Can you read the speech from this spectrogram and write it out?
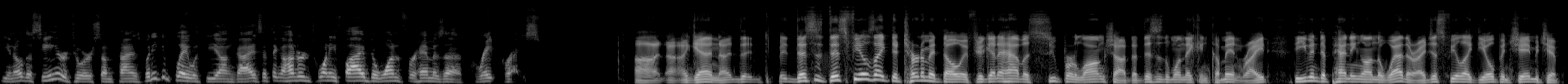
you know, the senior tour sometimes, but he can play with the young guys. I think 125 to 1 for him is a great price. Uh, again, uh, th- this is this feels like the tournament though. If you're gonna have a super long shot, that this is the one they can come in, right? Even depending on the weather, I just feel like the Open Championship,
